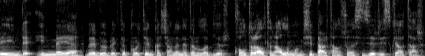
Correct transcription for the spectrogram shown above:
beyinde inmeye ve böbrekte protein kaçağına neden olabilir. Kontrol altına alınmamış hipertansiyon sizi riske atar.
